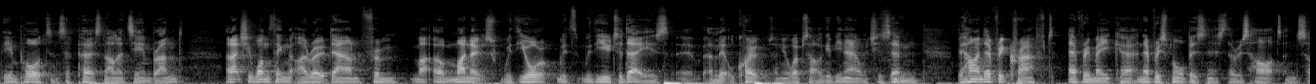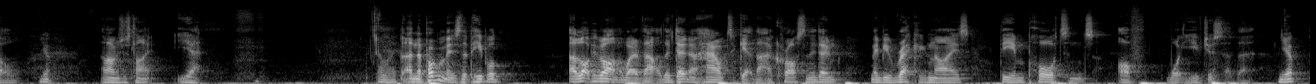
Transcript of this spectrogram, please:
the importance of personality and brand. And actually, one thing that I wrote down from my, uh, my notes with your with, with you today is a, a little quote on your website. I'll give you now, which is um, behind every craft, every maker, and every small business, there is heart and soul. Yep. And I was just like, yeah. Like and the problem is that people a lot of people aren't aware of that or they don't know how to get that across and they don't maybe recognize the importance of what you've just said there yep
